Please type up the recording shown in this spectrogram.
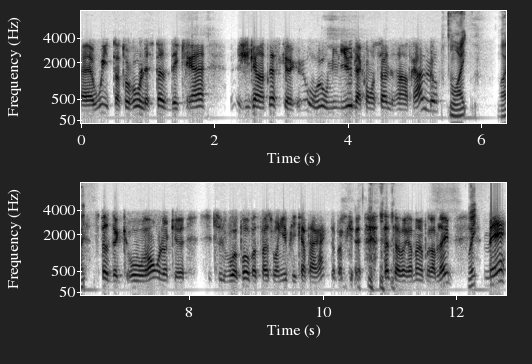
euh, oui, tu as toujours l'espèce d'écran gigantesque au, milieu de la console centrale. Là. Oui. Ouais. Une espèce de gros rond là, que si tu le vois pas, va te faire soigner pour les cataractes parce que ça, tu as vraiment un problème. Oui. Mais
